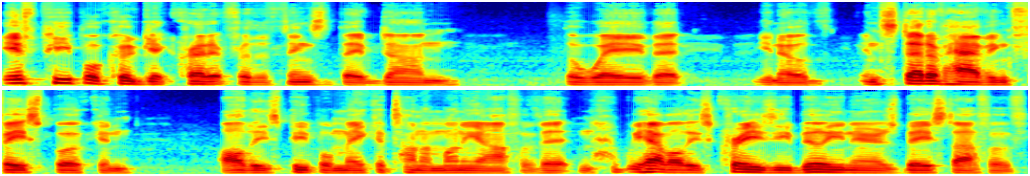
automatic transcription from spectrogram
if people could get credit for the things that they've done the way that you know, instead of having Facebook and all these people make a ton of money off of it, and we have all these crazy billionaires based off of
